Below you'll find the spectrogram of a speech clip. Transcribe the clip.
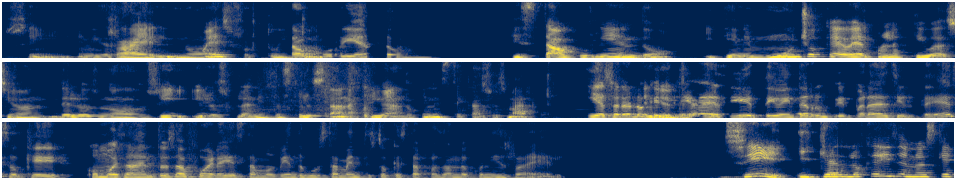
¿sí? En Israel no es fortuito. Está ocurriendo. Está ocurriendo y tiene mucho que ver con la activación de los nodos y, y los planetas que lo están activando, que en este caso es Marte. Y eso era lo que yo te iba a decir, te iba a interrumpir para decirte eso, que como es adentro es afuera y estamos viendo justamente esto que está pasando con Israel. Sí, y qué es lo que dicen, no es que,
